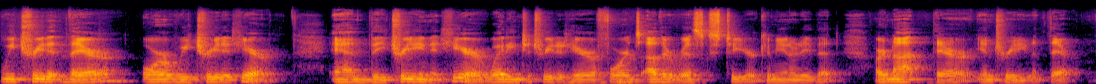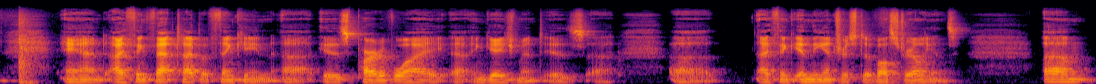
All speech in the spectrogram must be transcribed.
we treat it there or we treat it here. And the treating it here, waiting to treat it here, affords other risks to your community that are not there in treating it there. And I think that type of thinking uh, is part of why uh, engagement is, uh, uh I think, in the interest of Australians. Um,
